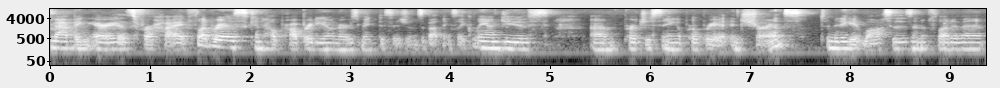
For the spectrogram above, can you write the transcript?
mapping areas for high flood risk can help property owners make decisions about things like land use, um, purchasing appropriate insurance to mitigate losses in a flood event,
